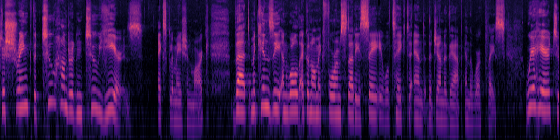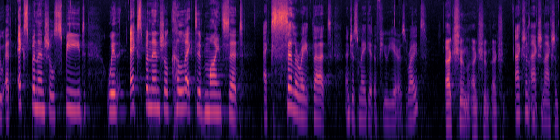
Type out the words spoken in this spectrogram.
to shrink the 202 years, exclamation mark, that McKinsey and World Economic Forum studies say it will take to end the gender gap in the workplace. We're here to, at exponential speed, with exponential collective mindset, accelerate that and just make it a few years, right? Action, action, action. Action, action, action.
